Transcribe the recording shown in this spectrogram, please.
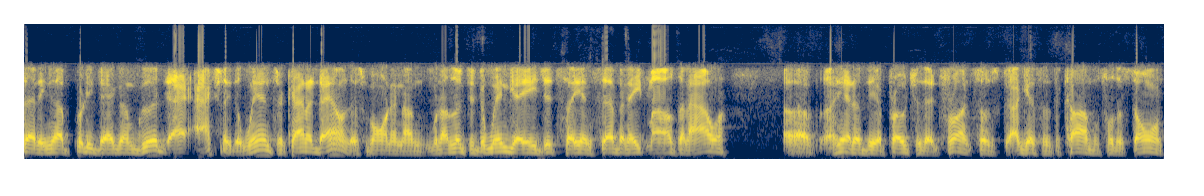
setting up pretty daggone good. Actually, the winds are kind of down this morning. Um, when I looked at the wind gauge, it's saying seven, eight miles an hour uh, ahead of the approach of that front. So I guess it's a calm before the storm.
